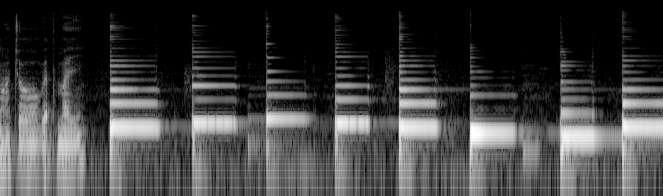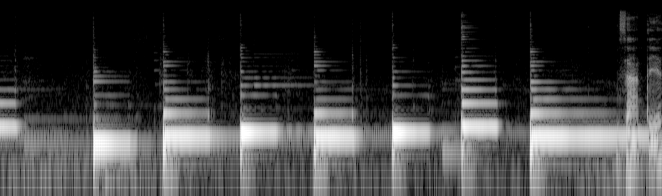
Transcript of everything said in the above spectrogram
មកចូលវគ្គថ្មីសាទៀត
